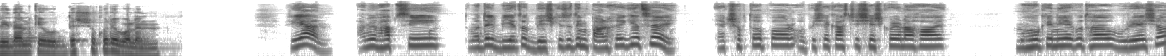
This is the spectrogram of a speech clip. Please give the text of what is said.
রিদানকে উদ্দেশ্য করে বলেন, রিয়ান, আমি ভাবছি তোমাদের বিয়ে তো বেশ কিছুদিন পার হয়ে গিয়েছে। এক সপ্তাহ পর অফিসের কাজটি শেষ করে না হয়। মোহকে নিয়ে কোথাও ঘুরে এসো।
